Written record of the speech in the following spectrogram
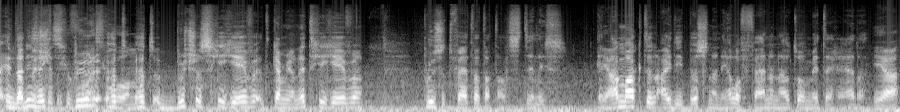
voilà. En dat is echt puur is het, gewoon- het busjesgegeven, het camionetgegeven, plus het feit dat dat dan stil is. En Ja. dat maakt een ID-bus een hele fijne auto om mee te rijden. Ja,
